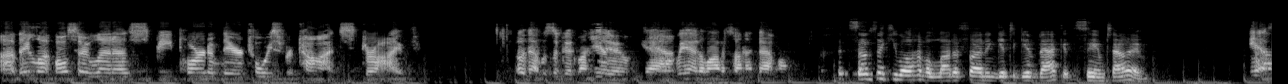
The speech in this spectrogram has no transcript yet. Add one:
uh, they also let us be part of their Toys for Tots drive. Oh, that was a good one yeah. too. Yeah, we had a lot of fun at that one. It sounds like you all have a lot of fun and get to give back at the same time. Yes.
